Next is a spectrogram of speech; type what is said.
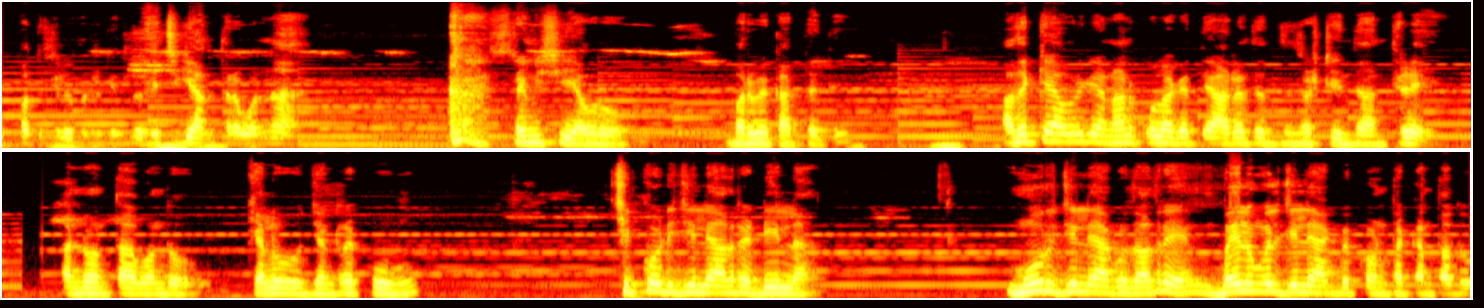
ಇಪ್ಪತ್ತು ಕಿಲೋಮೀಟರ್ಗಿಂತಲೂ ಹೆಚ್ಚಿಗೆ ಅಂತರವನ್ನು ಶ್ರಮಿಸಿ ಅವರು ಬರಬೇಕಾಗ್ತೈತಿ. ಅದಕ್ಕೆ ಅವರಿಗೆ ಅನಾನುಕೂಲ ಆಗುತ್ತೆ ಆಡಳಿತದ ದೃಷ್ಟಿಯಿಂದ ಅಂಥೇಳಿ ಅನ್ನುವಂಥ ಒಂದು ಕೆಲವು ಜನರ ಕೂಗು ಚಿಕ್ಕೋಡಿ ಜಿಲ್ಲೆ ಆದರೆ ಅಡ್ಡಿಯಿಲ್ಲ ಮೂರು ಜಿಲ್ಲೆ ಆಗೋದಾದರೆ ಬೈಲುಂಗಲ್ ಜಿಲ್ಲೆ ಆಗಬೇಕು ಅಂತಕ್ಕಂಥದ್ದು.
